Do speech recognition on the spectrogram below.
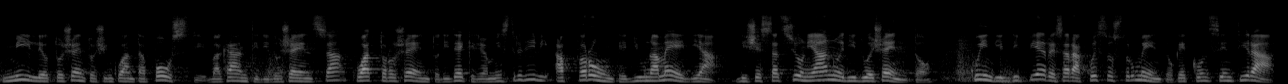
1850 posti vacanti di docenza, 400 di tecnici amministrativi a fronte di una media di cessazioni annue di 200. Quindi il DPR sarà questo strumento che consentirà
